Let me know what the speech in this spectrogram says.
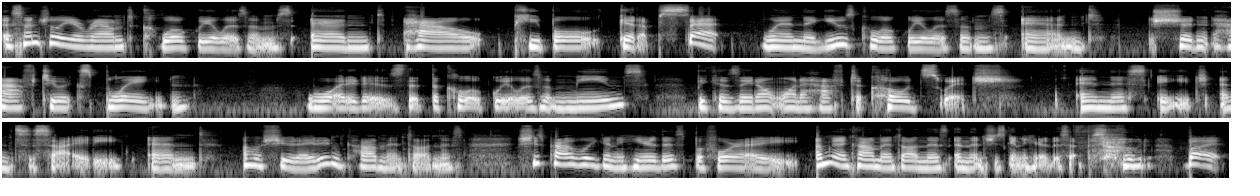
essentially around colloquialisms and how people get upset when they use colloquialisms and shouldn't have to explain what it is that the colloquialism means because they don't want to have to code switch in this age and society. And oh shoot, I didn't comment on this. She's probably going to hear this before I I'm going to comment on this and then she's going to hear this episode. But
